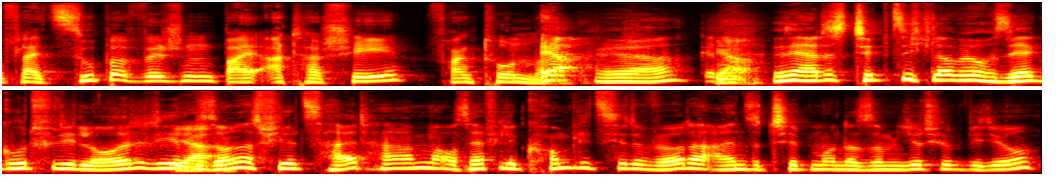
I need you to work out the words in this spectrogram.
vielleicht Supervision bei Attaché Frank Thonmann. Ja. Genau. Ja. Ja, das tippt sich, glaube ich, auch sehr gut für die Leute, die Ja. besonders viel Zeit haben, auch sehr viele komplizierte Wörter einzutippen unter so einem YouTube-Video.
